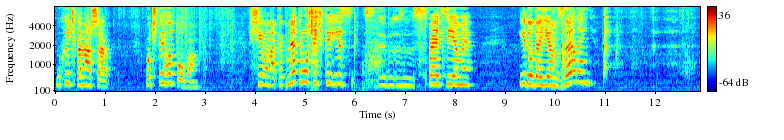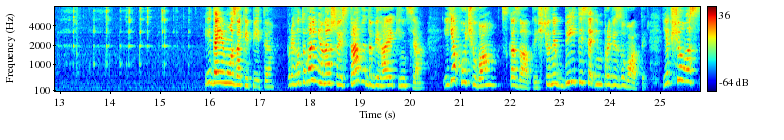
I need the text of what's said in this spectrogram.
Ухичка наша почти готова. Ще вона кипне трошечки із спеціями. І додаємо зелень. І даємо закипіти. Приготування нашої страви добігає кінця. І я хочу вам сказати, що не бійтеся імпровізувати. Якщо у вас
